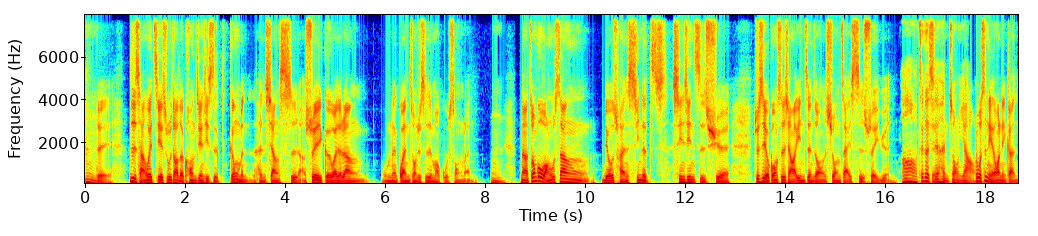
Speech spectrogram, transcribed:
嗯，对，日常会接触到的空间其实跟我们很相似啦，所以格外的让我们的观众就是毛骨悚然。嗯，那中国网络上流传新的新兴职缺，就是有公司想要应征这种凶宅试睡员哦，这个其实很重要。如果是你的话，你敢？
